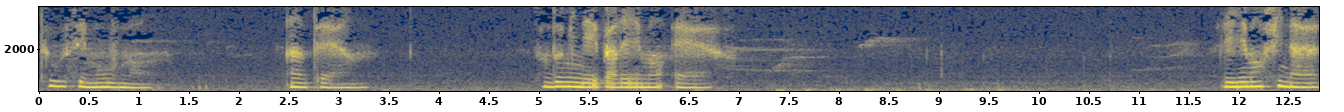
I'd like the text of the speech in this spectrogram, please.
Tous ces mouvements internes dominés par l'élément air. L'élément final,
